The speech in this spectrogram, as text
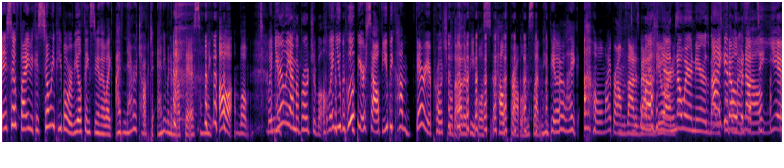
and it's so funny because so many people reveal things to me and they're like, I've never talked to anyone about this. I'm like, oh, well, when you Apparently, I'm approachable. when you poop yourself, you become very approachable to other people's health problems. Let me people are like, oh, well, my problem's not as bad well, as yours. yeah, nowhere near as bad. As yours. I as could open up to you.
